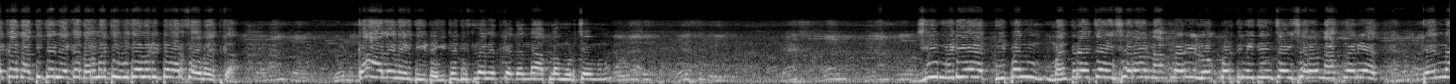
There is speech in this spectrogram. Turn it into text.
एका जातीचे आणि एका धर्माचे विजय वडेट्टीवार साहेब आहेत का? का आले नाहीत इथे? इथे दिसले नाहीत का त्यांना आपला मोर्चा आहे म्हणून? जी मीडिया आहे ती पण मंत्र्याच्या इशाऱ्यावर नाचणारी लोकप्रतिनिधींच्या इशाऱ्यावर नाचणारी आहेत. त्यांना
